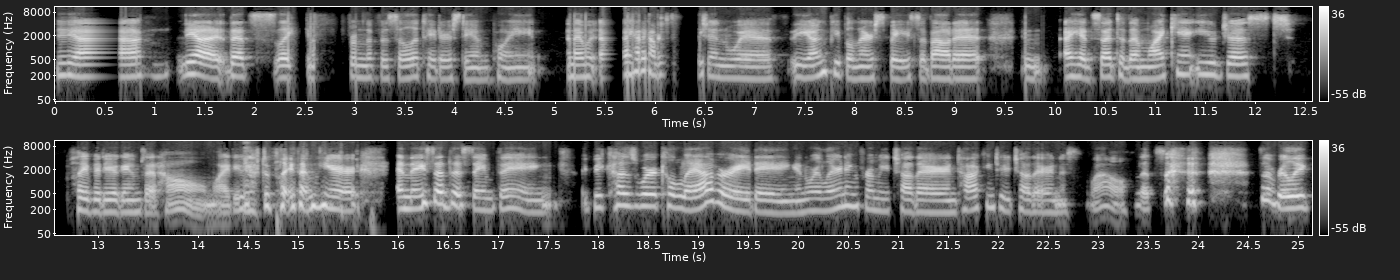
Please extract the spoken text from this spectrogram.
Yeah, yeah, that's like from the facilitator standpoint. And I, I had a conversation with the young people in our space about it, and I had said to them, "Why can't you just?" Play video games at home? Why do you have to play them here? and they said the same thing like, because we're collaborating and we're learning from each other and talking to each other. And it's, wow, that's, that's a really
